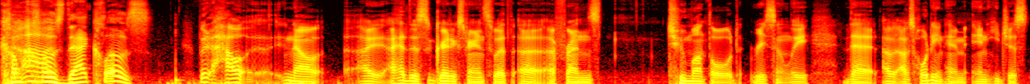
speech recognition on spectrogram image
come uh, close, that close. But how? Now, I, I had this great experience with a, a friend's two month old recently that I, I was holding him and he just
